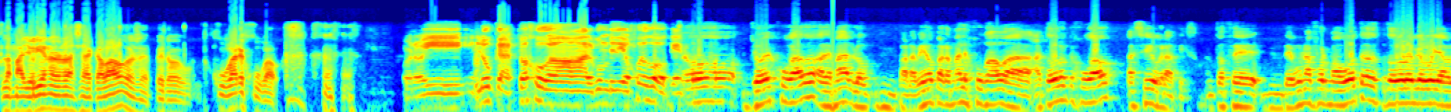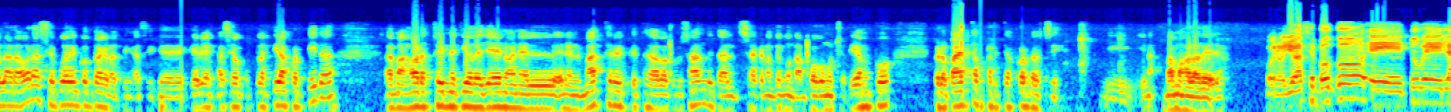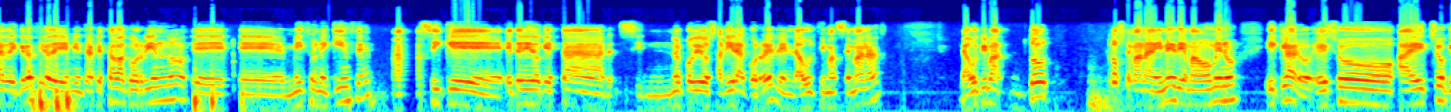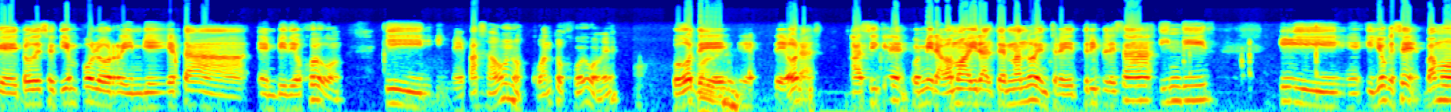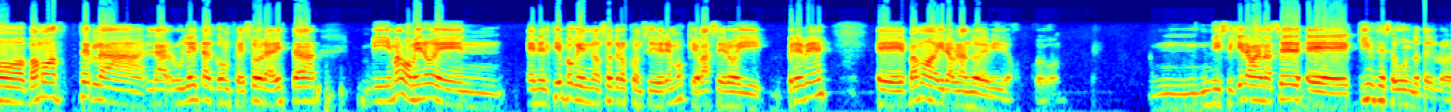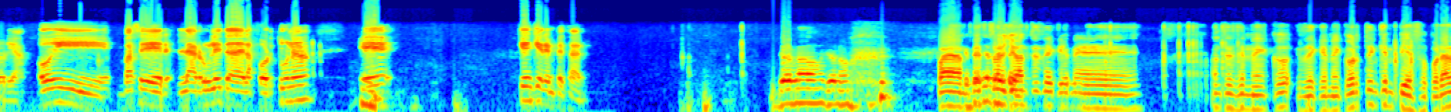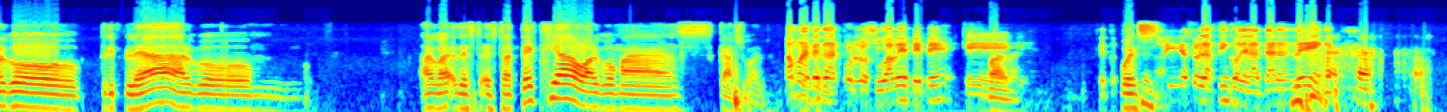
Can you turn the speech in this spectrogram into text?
la mayoría no las he acabado, o sea, pero jugar he jugado. Bueno, y, y Lucas, ¿tú has jugado algún videojuego o qué? Yo, yo he jugado, además, lo- para bien o para mal, he jugado a, a todo lo que he jugado ha sido gratis. Entonces, de una forma u otra, todo lo que voy a hablar ahora se puede encontrar gratis. Así que, qué bien, ha sido partidas cortitas. Además, ahora estoy metido de lleno en el, en el máster que estaba cruzando y tal, o sea que no tengo tampoco mucho tiempo. Pero para estas partidas cortas sí. Y, y nada, vamos a hablar de ello. Bueno, yo hace poco eh, tuve la desgracia de, mientras que estaba corriendo, eh, eh, me hice un E15, así que he tenido que estar, no he podido salir a correr en las últimas semanas, las últimas dos, dos semanas y media más o menos, y claro, eso ha hecho que todo ese tiempo lo reinvierta en videojuegos. Y, y me he pasado unos cuantos juegos, ¿eh? Juegos de, de- de horas. Así que, pues mira, vamos a ir alternando entre triples A, indies y, y yo qué sé, vamos, vamos a hacer la, la ruleta confesora esta y más o menos en, en el tiempo que nosotros consideremos que va a ser hoy breve, eh, vamos a ir hablando de videojuegos. Mm, Ni siquiera van a ser eh, 15 segundos de gloria. Hoy va a ser la ruleta de la fortuna. que- ¿Quién quiere empezar? Yo no, yo no. Bueno, empiezo yo antes de que me antes de, me de que me corten, ¿qué empiezo? ¿Por algo triple A, algo mm, algo de est- estrategia o algo más casual? Vamos a empezar por lo suave, Pepe, que, Vale. que to- Pues todavía son las 5 de la tarde y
